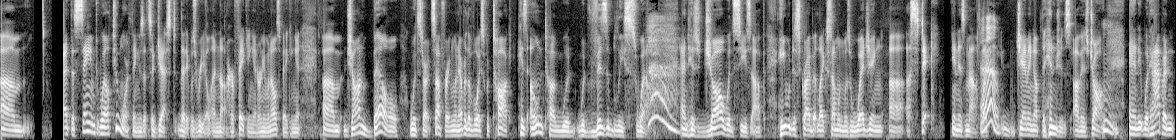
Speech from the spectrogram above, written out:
Um, at the same well two more things that suggest that it was real and not her faking it or anyone else faking it. Um, john bell would start suffering whenever the voice would talk. His own tongue would would visibly swell. And his jaw would seize up. He would describe it like someone was wedging uh, a stick in his mouth, like Oh. jamming up the hinges of his jaw. And it would happen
